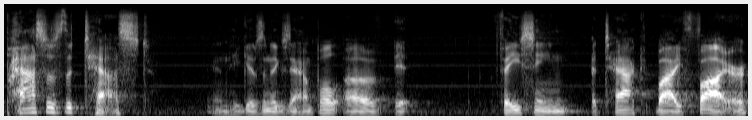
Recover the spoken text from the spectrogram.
passes the test, And he gives an example of it facing attack by fire.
